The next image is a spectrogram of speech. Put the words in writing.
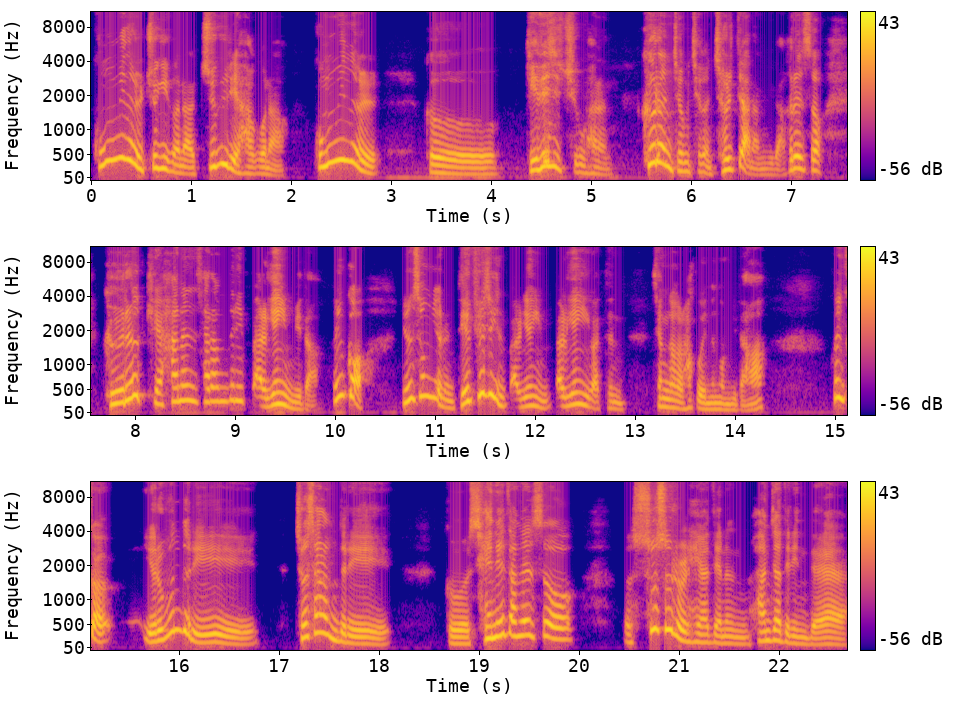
국민을 죽이거나 죽이려 하거나 국민을 그 개돼지 취급하는 그런 정책은 절대 안 합니다. 그래서 그렇게 하는 사람들이 빨갱이입니다. 그러니까 윤석열은 대표적인 빨갱이, 빨갱이 같은 생각을 하고 있는 겁니다. 그러니까 여러분들이 저 사람들이 그 세뇌당해서 수술을 해야 되는 환자들인데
